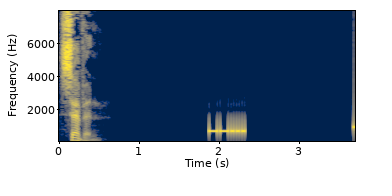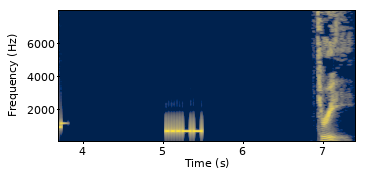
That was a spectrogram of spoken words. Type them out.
7. 3.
